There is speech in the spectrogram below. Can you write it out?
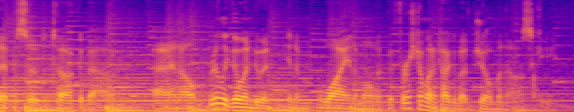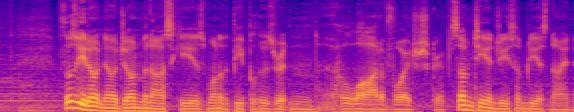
odd episode to talk about, and I'll really go into it in a, why in a moment. But first, I want to talk about Joe Menosky. For those of you who don't know, Joe Menosky is one of the people who's written a lot of Voyager scripts, some TNG, some DS9,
